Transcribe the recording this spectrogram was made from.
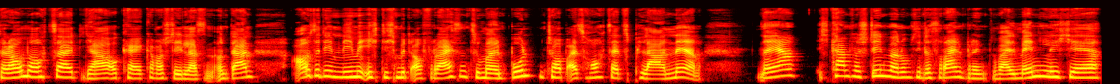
Traumhochzeit. Ja, okay, kann man stehen lassen. Und dann, außerdem nehme ich dich mit auf Reisen zu meinem bunten Job als Hochzeitsplaner. Naja, ich kann verstehen, warum sie das reinbringt, weil männliche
